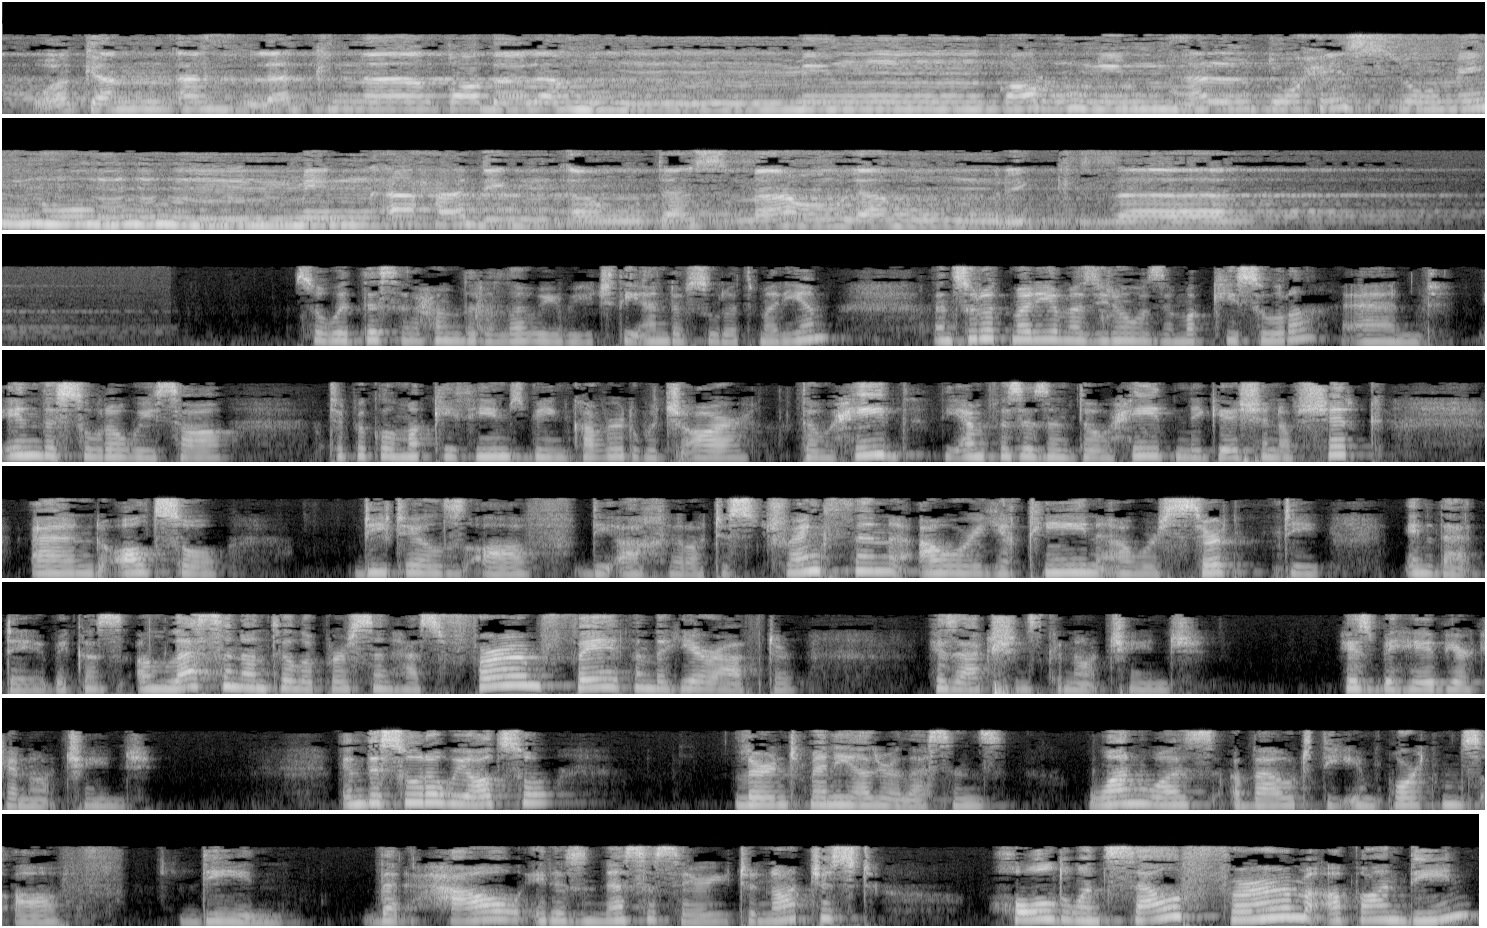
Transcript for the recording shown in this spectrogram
وكم أهلكنا قبلهم من قرن هل تحس منهم من أحد أو تسمع لهم ركزا So with this, alhamdulillah, we reach the end of Surah Maryam. And Surah Maryam, as you know, is a Makki surah. And in this surah, we saw typical Makki themes being covered, which are Tawheed, the emphasis in Tawheed, negation of Shirk, and also details of the akhirah to strengthen our yaqeen, our certainty in that day. Because unless and until a person has firm faith in the hereafter, his actions cannot change. His behavior cannot change. In this surah we also learned many other lessons. One was about the importance of deen. That how it is necessary to not just hold oneself firm upon deen,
